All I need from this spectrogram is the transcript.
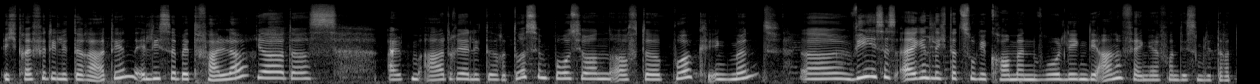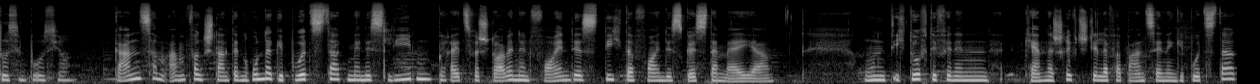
Ich treffe die Literatin Elisabeth Faller, ja das Alpen-Adria Literatursymposium auf der Burg in Gmünd. Äh, wie ist es eigentlich dazu gekommen? Wo liegen die Anfänge von diesem Literatursymposium? Ganz am Anfang stand ein runder Geburtstag meines lieben, bereits verstorbenen Freundes, Dichterfreundes Göster Meyer. Und ich durfte für den Kärntner Schriftstellerverband seinen Geburtstag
